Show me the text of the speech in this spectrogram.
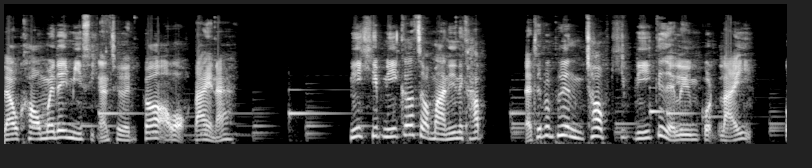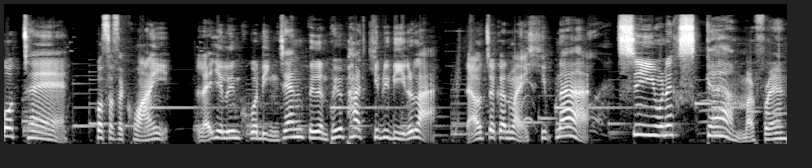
แล้วเขาไม่ได้มีสิ่งอัญเชิญก็เอาออกได้นะ นี่คลิปนี้ก็จะมานี้นะครับ แต่ถ้าเพื่อนๆ ชอบคลิปนี้ก็อย่าลืมกดไลค์ กดแชร์ กด subscribe และอย่าลืมกดกระดิ่งแจ้งเตือนเพื่อไม่พลาดคลิปดีๆด้วยล่ะ แล้วเจอกันใหม่คลิปหน้า see you next time my friend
